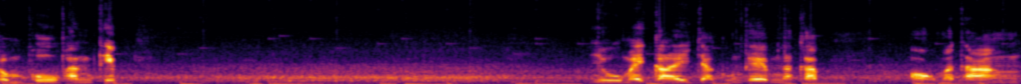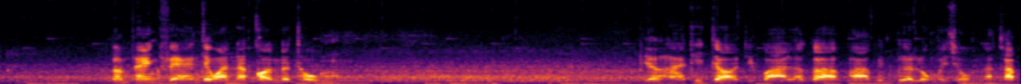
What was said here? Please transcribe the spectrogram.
ชมพูพันทิพย์อยู่ไม่ไกลจากกรุงเทพนะครับ ออกมาทาง กำแพงแสนจังหวัดนครปฐม เดี๋ยวหาที่จอดดีกว่า แล้วก็พาเพื่อนๆลงไปชมนะครับ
